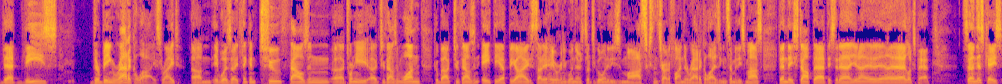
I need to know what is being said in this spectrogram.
that these they're being radicalized, right? Um, it was, I think, in 2000, uh, 20, uh, 2001 to about 2008, the FBI decided, hey, we're going to go in there and start to go into these mosques and try to find their radicalizing in some of these mosques. Then they stopped that. They said, eh, you know, eh, it looks bad. So in this case,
